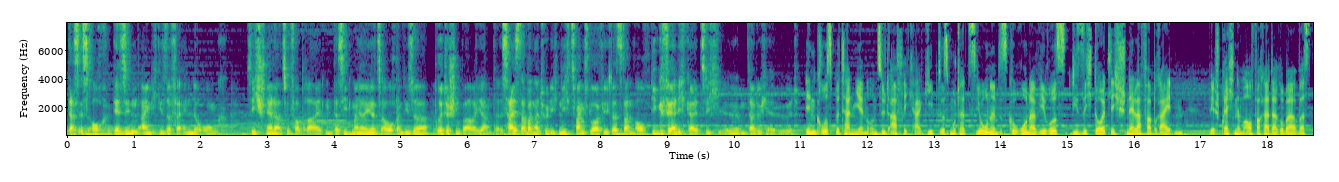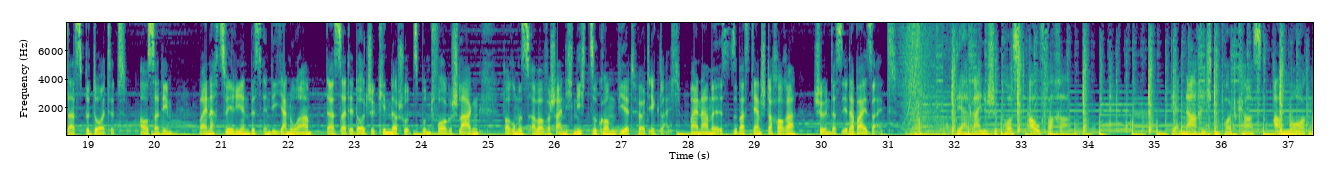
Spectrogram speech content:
das ist auch der Sinn eigentlich dieser Veränderung sich schneller zu verbreiten. Das sieht man ja jetzt auch in dieser britischen Variante. Es heißt aber natürlich nicht zwangsläufig, dass dann auch die Gefährlichkeit sich äh, dadurch erhöht. In Großbritannien und Südafrika gibt es Mutationen des Coronavirus, die sich deutlich schneller verbreiten. Wir sprechen im Aufwacher darüber, was das bedeutet. Außerdem Weihnachtsferien bis Ende Januar, das hat der Deutsche Kinderschutzbund vorgeschlagen. Warum es aber wahrscheinlich nicht so kommen wird, hört ihr gleich. Mein Name ist Sebastian Stachorer. Schön, dass ihr dabei seid. Der Rheinische Post Aufwacher. Der Nachrichtenpodcast am Morgen.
